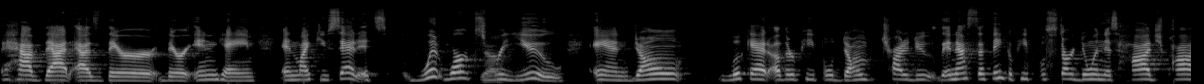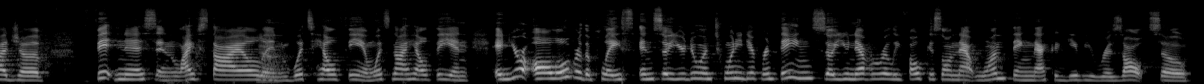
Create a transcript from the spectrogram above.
have that as their their end game. And like you said, it's what works Yeah. for you, and don't look at other people. Don't try to do. And that's the thing. Of people start doing this hodgepodge of fitness and lifestyle Yeah. and what's healthy and what's not healthy and and you're all over the place and so you're doing 20 different things so you never really focus on that one thing that could give you results so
